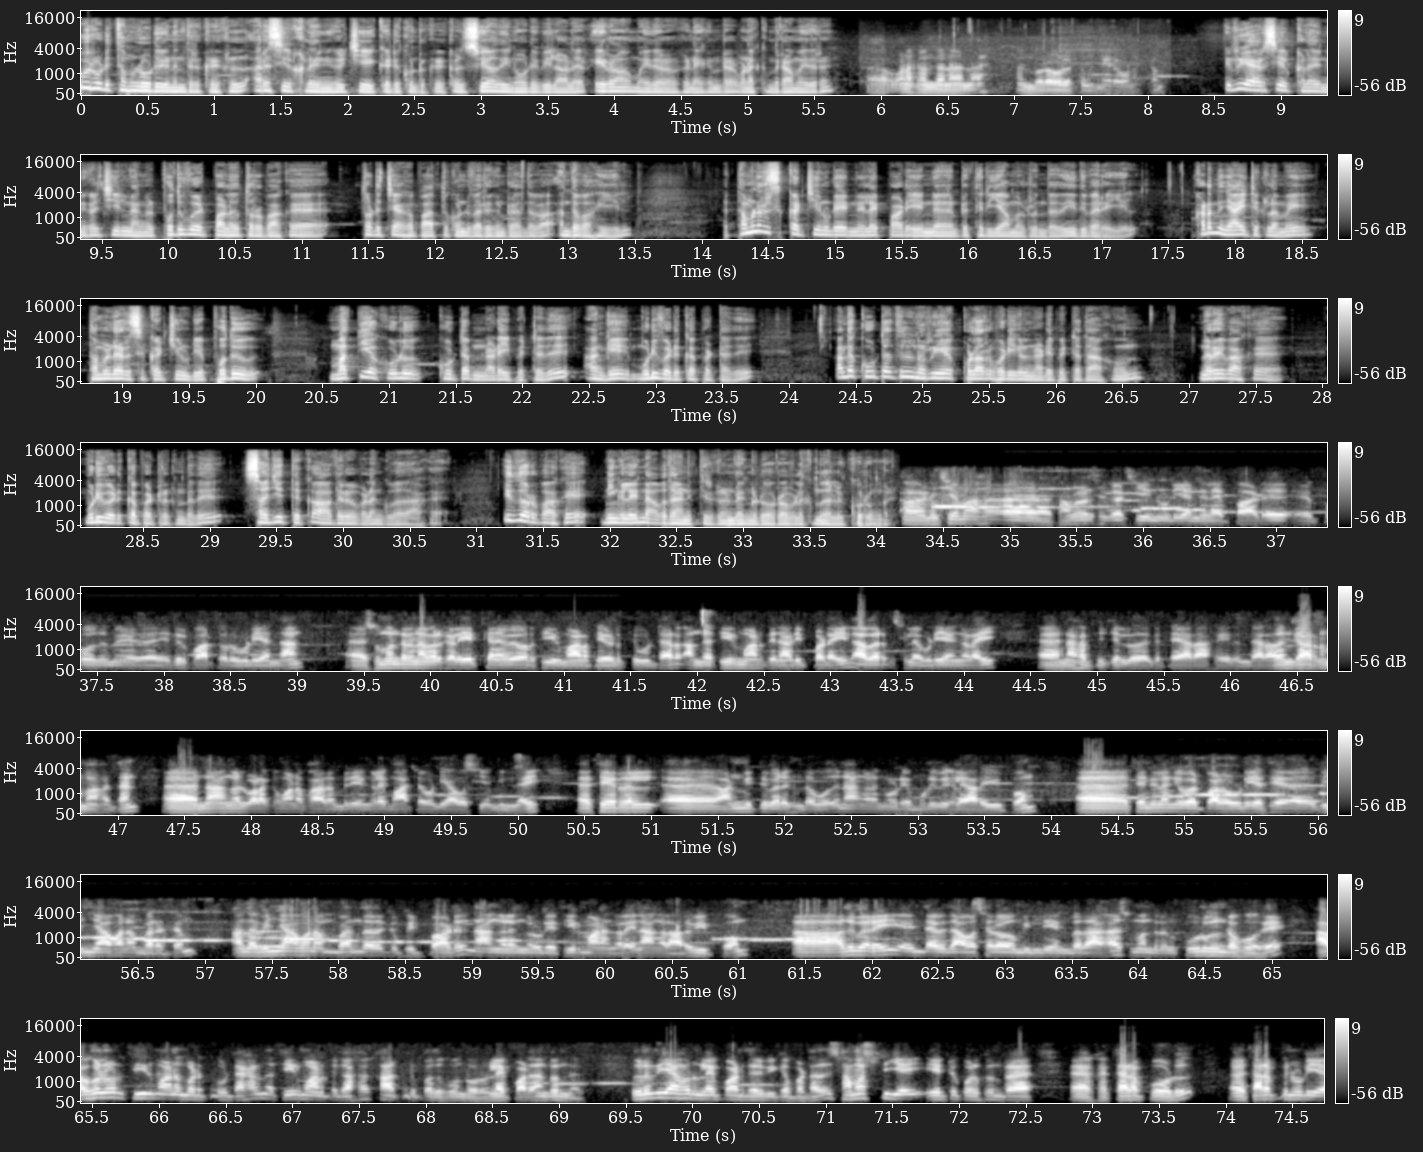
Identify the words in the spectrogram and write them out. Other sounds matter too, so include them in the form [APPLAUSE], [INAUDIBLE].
உயிரோடு தமிழோடு இணைந்திருக்கிறீர்கள். அரசியல் கலை நிகழ்ச்சியை கேட்டுக்கொண்டிருக்கிறீர்கள். சுயாதீன உடவியலாளர் இரா மைதரன் இணைகின்றார் வணக்கம் இரா மைதரன். வணக்கம் தான் நேர வணக்கம். இன்றைய அரசியல் கலை நிகழ்ச்சியில் நாங்கள் பொது வேட்பாளர் தொடர்பாக தொடர்ச்சியாக பார்த்து கொண்டு வருகின்ற அந்த அந்த வகையில் தமிழரசு கட்சியினுடைய நிலைப்பாடு என்ன என்று தெரியாமல் இருந்தது இதுவரையில். கடந்த ஞாயிற்றுக்கிழமை தமிழரசு கட்சியினுடைய பொது மத்திய குழு கூட்டம் நடைபெற்றது. அங்கே முடிவெடுக்கப்பட்டது. அந்த கூட்டத்தில் நிறைய குளறுபடிகள் நடைபெற்றதாகவும் நிறைவாக முடிவெடுக்கப்பட்டிருக்கின்றது. சஜித்துக்கு ஆதரவு வழங்குவதாக. இது தொடர்பாக நீங்கள் என்ன அவதானித்தீர்கள் என்று எங்களோட உறவுகளுக்கு முதலில் கூறுங்கள். நிச்சயமாக தமிழரசு கட்சியினுடைய நிலைப்பாடு எப்போதுமே எதிர்பார்த்த ஒரு விடயம்தான் சுமந்திரன் அவர்கள் ஏற்கனவே ஒரு தீர்மானத்தை எடுத்து விட்டார். அந்த தீர்மானத்தின் அடிப்படையில் அவர் சில விடயங்களை நகர்த்தி செல்வதற்கு தயாராக இருந்தார். அதன் காரணமாகத்தான் நாங்கள் வழக்கமான பாரம்பரியங்களை மாற்ற வேண்டிய அவசியம் இல்லை. தேர்தல் அண்மித்து வருகின்ற போது நாங்கள் எங்களுடைய முடிவுகளை அறிவிப்போம். தென்னிலங்கை வேட்பாளருடைய தே- விஞ்ஞாபனம் வரட்டும். அந்த விஞ்ஞாபனம் வந்ததுக்கு பிற்பாடு நாங்கள் எங்களுடைய தீர்மானங்களை நாங்கள் அறிவிப்போம். ஆஹ் அதுவரை எந்தவித அவசரமும் இல்லை என்பதாக சுமந்திரன் கூறுகின்ற போது அவர்கள் ஒரு தீர்மானம் எடுத்து விட்டார்கள் அந்த தீர்மானத்துக்காக காத்திருப்பது போன்ற ஒரு நிலைப்பாடு தான் இருந்தது. இறுதியாக ஒரு நிலைப்பாடு தெரிவிக்கப்பட்டது. சமஷ்டியை ஏற்றுக்கொள்கின்ற தரப்போடு தரப்பினுடைய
